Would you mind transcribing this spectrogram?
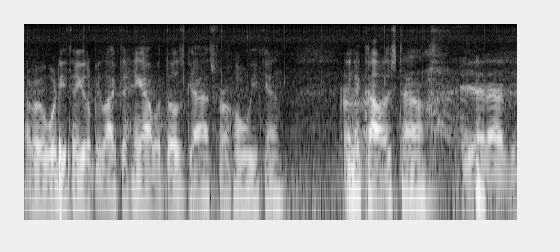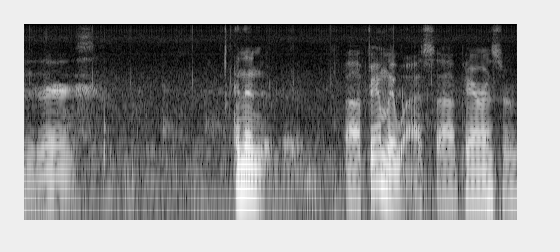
I mean, what do you think it'll be like to hang out with those guys for a whole weekend in a Uh, college town? Yeah, that'd be hilarious. And then, uh, family-wise, uh, parents or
